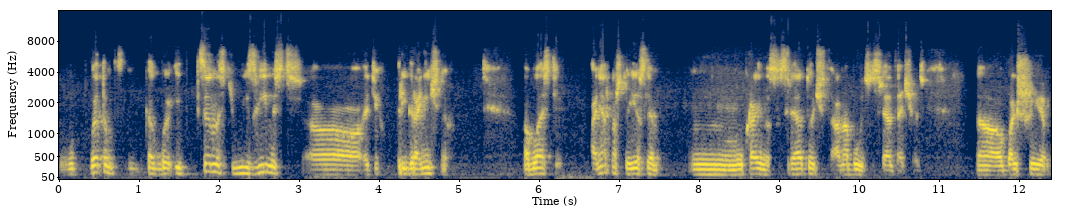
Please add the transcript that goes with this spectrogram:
вот в этом как бы и ценность, и уязвимость э, этих приграничных областей. Понятно, что если э, Украина сосредоточит, она будет сосредотачивать э, большие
